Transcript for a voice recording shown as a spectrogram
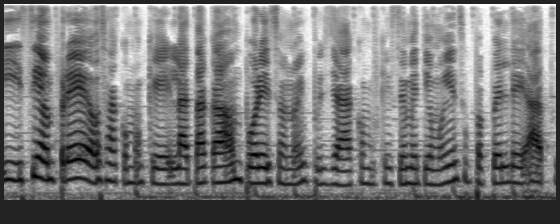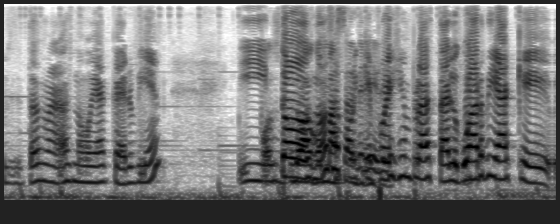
Y siempre, o sea, como que la atacaban por eso, ¿no? Y pues ya como que se metió muy en su papel de, ah, pues de todas maneras no voy a caer bien. Y Pues, todos, ¿no? O sea, más porque, adrede. por ejemplo, hasta el guardia que,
